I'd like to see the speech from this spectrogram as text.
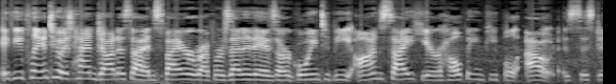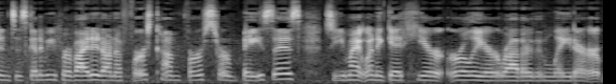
If you plan to attend, JADASA Inspire representatives are going to be on site here helping people out. Assistance is going to be provided on a first come, first served basis, so you might want to get here earlier rather than later.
